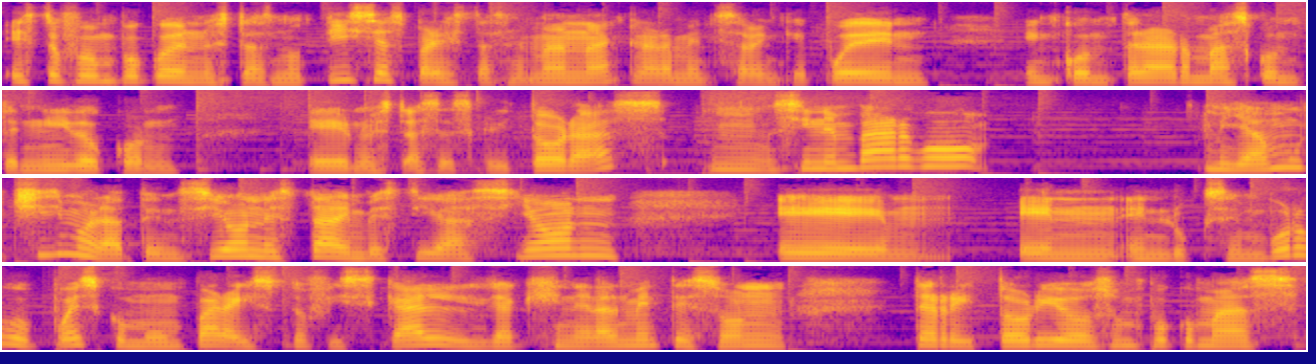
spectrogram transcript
esto fue un poco de nuestras noticias para esta semana. Claramente saben que pueden encontrar más contenido con eh, nuestras escritoras. Mm, sin embargo, me llama muchísimo la atención esta investigación em, en, en, Luxemburgo, pues como un paraíso fiscal, ya que generalmente son territorios un poco más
